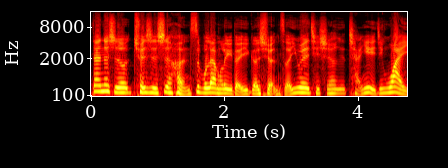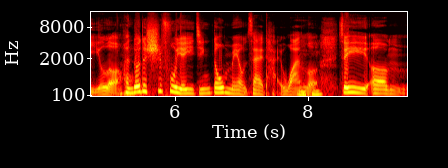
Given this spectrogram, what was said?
但那时候确实是很自不量力的一个选择，因为。其实产业已经外移了，很多的师傅也已经都没有在台湾了，嗯、所以嗯。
